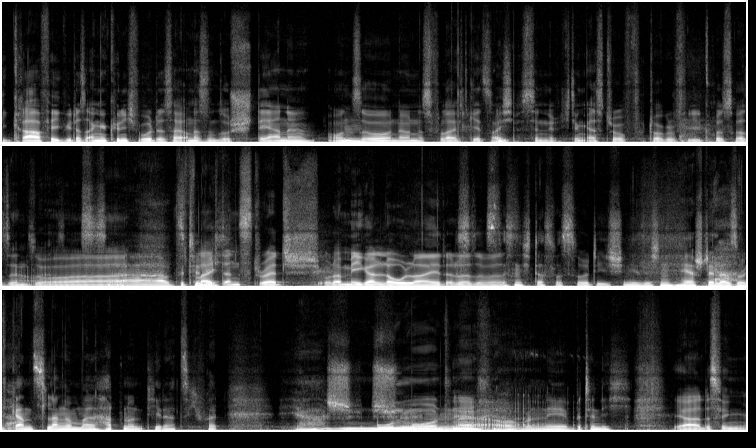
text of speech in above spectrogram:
die Grafik, wie das angekündigt wurde, ist halt, und das sind so Sterne und Hm. so, ne? Und das vielleicht geht so ein bisschen in Richtung Astrophotography, größerer Sensor. Ah, ist bitte vielleicht nicht. ein Stretch oder mega Lowlight oder Ist- sowas. Ist das nicht das, was so die chinesischen Hersteller Ja, so ganz lange mal hatten und jeder hat sich gefragt, ja, sch- Moon Mode, schön, ne? Ja, aber nee, bitte nicht. Ja, deswegen,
